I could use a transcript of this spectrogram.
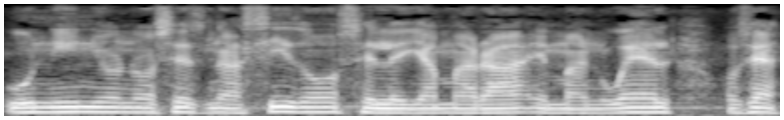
un niño nos es nacido, se le llamará Emmanuel. O sea,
